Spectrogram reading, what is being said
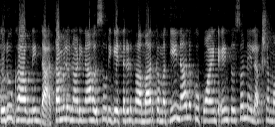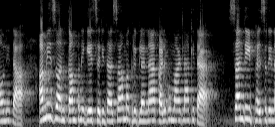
ಗುರುಗಾವ್ನಿಂದ ತಮಿಳುನಾಡಿನ ಹೊಸೂರಿಗೆ ತೆರಳುವ ಮಾರ್ಗ ಮಧ್ಯೆ ನಾಲ್ಕು ಪಾಯಿಂಟ್ ಎಂಟು ಸೊನ್ನೆ ಲಕ್ಷ ಮೌಲ್ಯದ ಅಮೆಜಾನ್ ಕಂಪನಿಗೆ ಸೇರಿದ ಸಾಮಗ್ರಿಗಳನ್ನು ಕಳವು ಮಾಡಲಾಗಿದೆ. ಸಂದೀಪ್ ಹೆಸರಿನ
